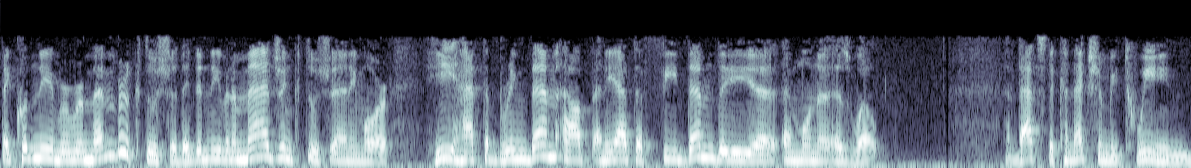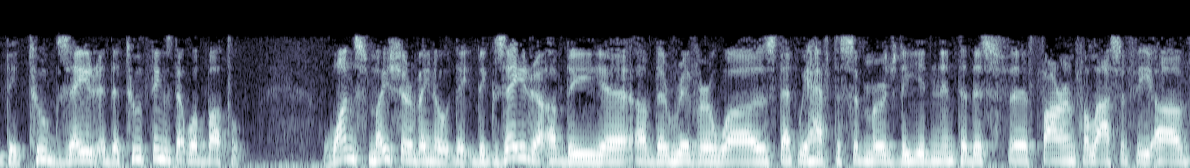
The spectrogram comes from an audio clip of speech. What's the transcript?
they couldn't even remember Kedusha, they didn't even imagine Kedusha anymore. He had to bring them up and he had to feed them the uh, Emunah as well. And that's the connection between the two gzeira, the two things that were bottled. Once Moshe Rabbeinu, the, the gzeira of the uh, of the river was that we have to submerge the Yidden into this uh, foreign philosophy of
